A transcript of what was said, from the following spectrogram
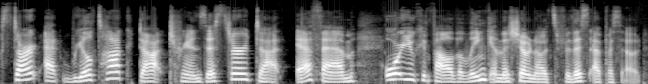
Start at realtalk.transistor.fm or you can follow the link in the show notes for this episode.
